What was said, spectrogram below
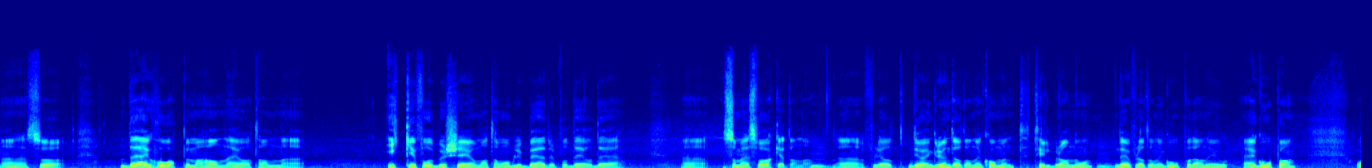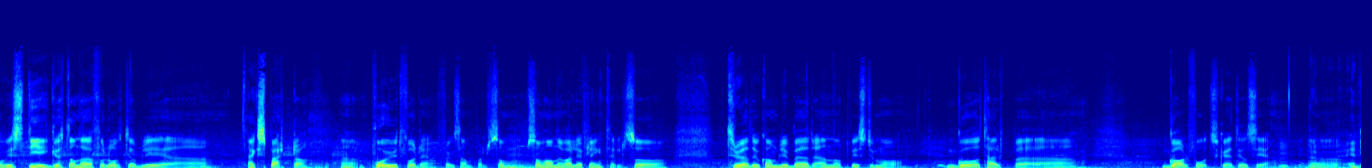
Eh, så det jeg håper med han, er jo at han uh, ikke får beskjed om at han må bli bedre på det og det. Eh, som er svakhetene. da. Mm. Eh, fordi at Det er en grunn til at han er kommet til Brann nå. Det er fordi at han er god på det han er god på. Og hvis de guttene der får lov til å bli eh, eksperter på utfordring, f.eks., som, som han er veldig flink til, så tror jeg du kan bli bedre enn at hvis du må gå og terpe galfot, skulle jeg til å si. Eh, En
